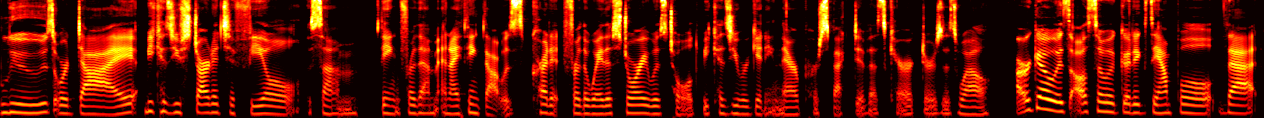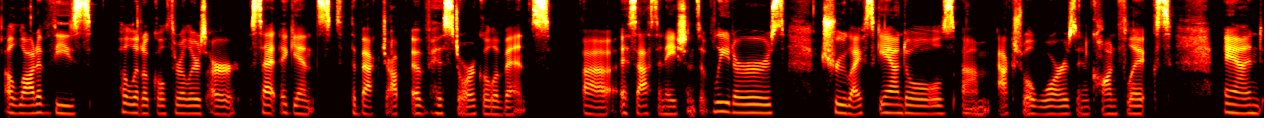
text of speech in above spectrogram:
lose or die because you started to feel some thing for them. And I think that was credit for the way the story was told because you were getting their perspective as characters as well. Argo is also a good example that a lot of these political thrillers are set against the backdrop of historical events. Uh, assassinations of leaders, true life scandals, um, actual wars and conflicts. And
